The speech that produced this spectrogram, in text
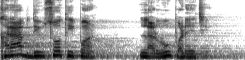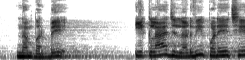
ખરાબ દિવસોથી પણ લડવું પડે છે. નંબર બે. એકલા જ લડવી પડે છે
